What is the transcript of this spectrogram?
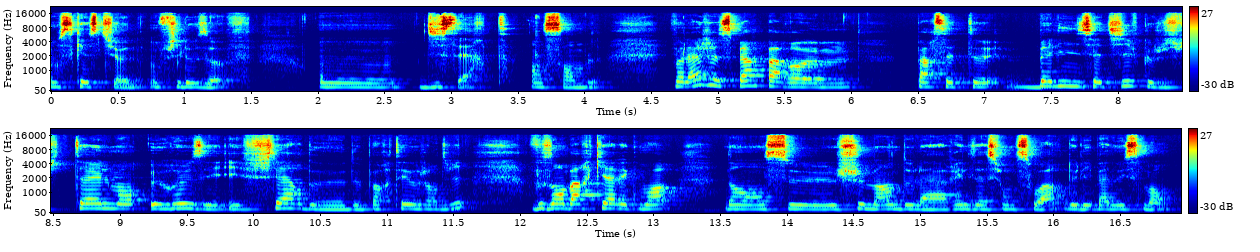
on, se questionne, on philosophe, on disserte ensemble. Voilà, j'espère par, euh, par cette belle initiative que je suis tellement heureuse et, fière de, de porter aujourd'hui, vous embarquer avec moi dans ce chemin de la réalisation de soi, de l'épanouissement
